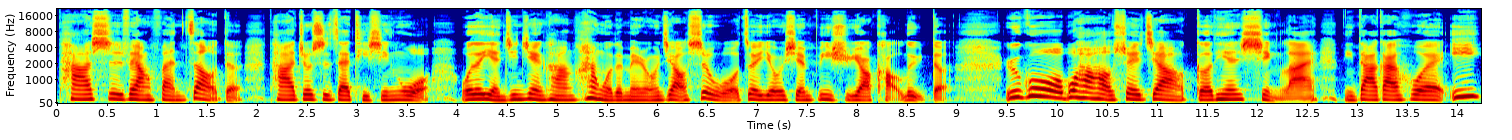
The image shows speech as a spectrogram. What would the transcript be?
它是非常烦躁的，它就是在提醒我，我的眼睛健康和我的美容觉是我最优先必须要考虑的。如果我不好好睡觉，隔天醒来，你大概会一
